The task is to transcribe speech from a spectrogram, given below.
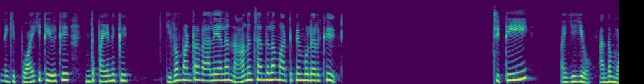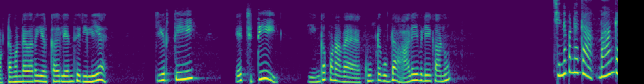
இன்னைக்கு போய்கிட்டு இருக்கு இந்த பையனுக்கு. இவன் பண்ற வேலையெல்லாம் நானும் சேர்ந்துலாம் மாட்டிப்பேன் போல இருக்கு. சித்தி ஐயோ அந்த மொட்டை மண்டை வேற இருக்கா இல்லையான்னு தெரியலையே. கீர்த்தி ஏ சித்தி எங்க போனாவ? கூப்பிட்ட கூப்பிட்ட ஆளையே வெளியே காணும். சின்ன பண்ணக்கா வாங்க.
